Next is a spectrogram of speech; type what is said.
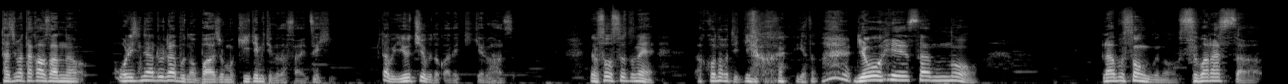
田島隆夫さんのオリジナルラブのバージョンも聞いてみてください。ぜひ。多分 YouTube とかで聞けるはず。でもそうするとね、あこんなこと言っていいのかわかんないけど、良平さんのラブソングの素晴らしさ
